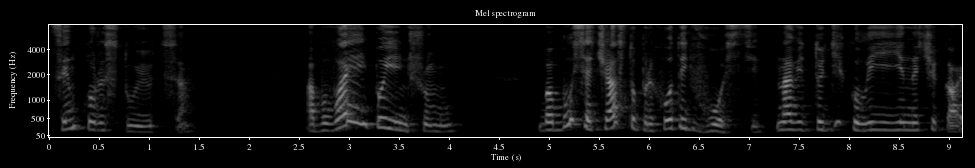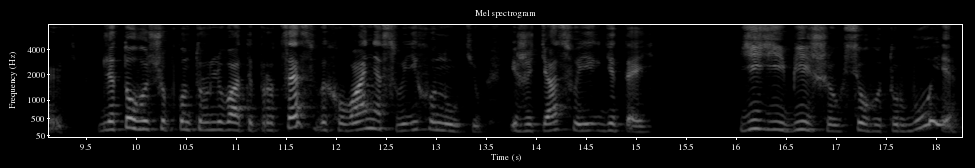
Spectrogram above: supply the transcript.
цим користуються. А буває і по-іншому. Бабуся часто приходить в гості, навіть тоді, коли її не чекають, для того, щоб контролювати процес виховання своїх онуків і життя своїх дітей. Її більше всього турбує,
